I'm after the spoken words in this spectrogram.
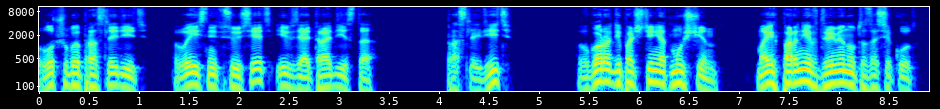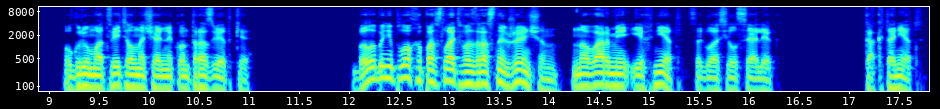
Лучше бы проследить, выяснить всю сеть и взять радиста. Проследить? В городе почти нет мужчин. Моих парней в две минуты засекут, угрюмо ответил начальник контрразведки. Было бы неплохо послать возрастных женщин, но в армии их нет, согласился Олег. Как-то нет.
